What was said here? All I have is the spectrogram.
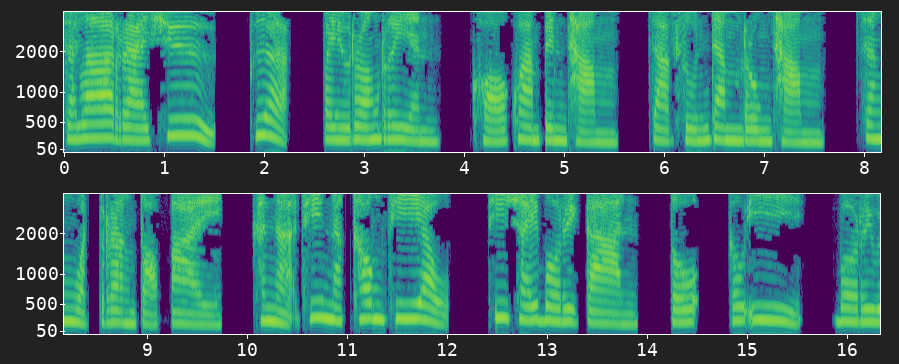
จะล่ารายชื่อ เพื่อไปร้องเรียน ขอความเป็นธรรม จากศูนย์ดำรงธรรม จังหวัดตรังต่อไป ขณะที่นักท่องเที่ยว ที่ใช้บริการ โต๊ะ เก้าอี้ บริเว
